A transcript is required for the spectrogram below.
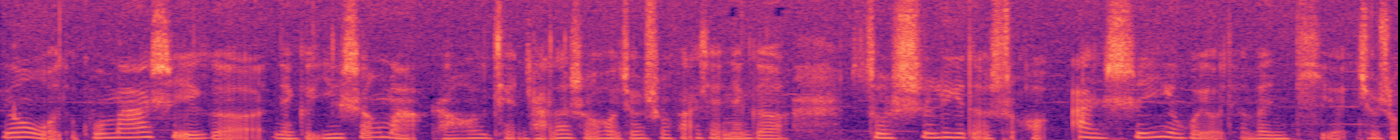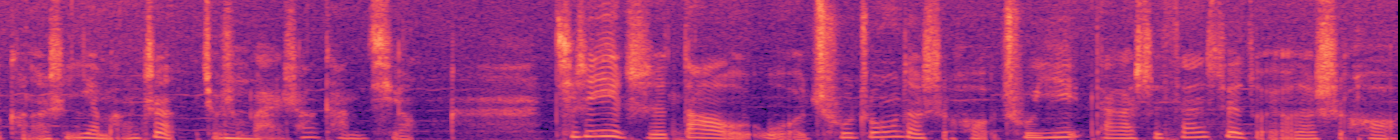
因为我的姑妈是一个那个医生嘛，然后检查的时候就说发现那个做视力的时候暗适应会有点问题，就是可能是夜盲症，就是晚上看不清。其实一直到我初中的时候，初一大概十三岁左右的时候，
